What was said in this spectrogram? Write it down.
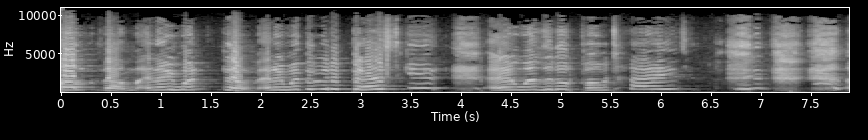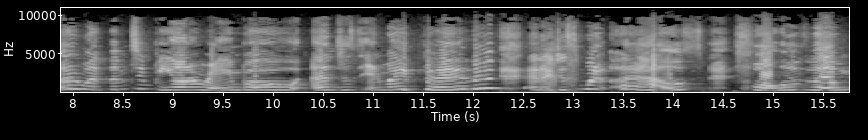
love them and I want them and I want them in a basket and I want little bow ties. I want them to be on a rainbow and just in my bed and I just want a house full of them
